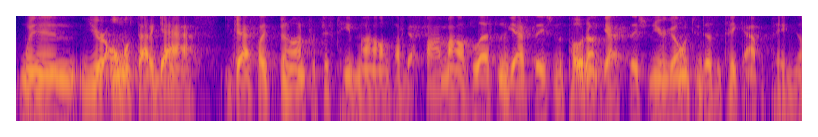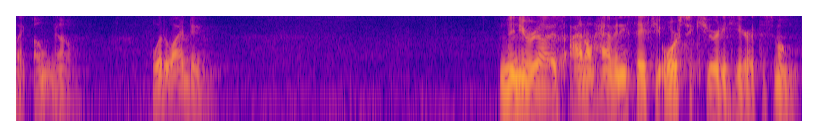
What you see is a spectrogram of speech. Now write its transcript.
when you're almost out of gas, your gas light's been on for 15 miles, I've got five miles left, and the gas station, the Podunk gas station you're going to doesn't take Apple Pay, and you're like, oh no, what do I do? And then you realize, I don't have any safety or security here at this moment.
